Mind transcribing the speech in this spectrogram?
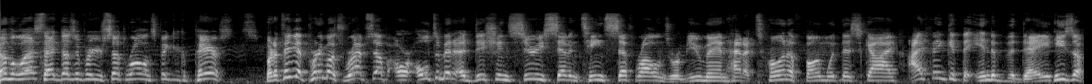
Nonetheless, that does it for your Seth Rollins figure comparisons. But I think that pretty much wraps up our Ultimate Edition Series 17 Seth Rollins review, man. Had a ton of fun with this guy. I think at the end of the day, he's a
